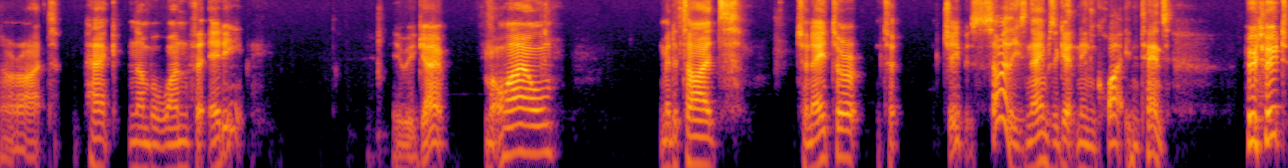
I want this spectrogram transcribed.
All right, pack number one for Eddie. Here we go. Mile, Meditite, Tonator. Jeepers, some of these names are getting in quite intense. Hoothoot,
